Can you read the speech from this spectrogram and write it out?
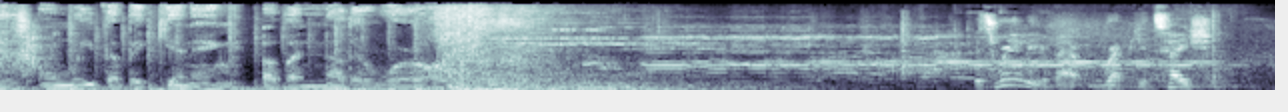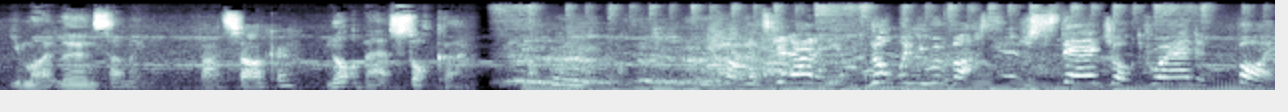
is only the beginning of another world. It's really about reputation. You might learn something. About soccer? Not about soccer. Let's get out of here. Not when you're with us. You stand your ground and fight.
